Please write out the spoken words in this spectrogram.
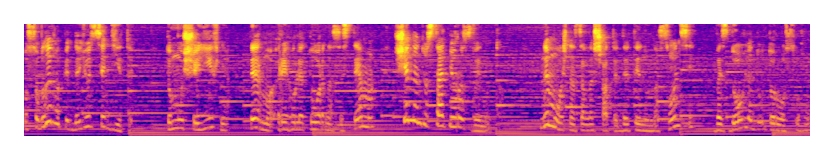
особливо піддаються діти, тому що їхня терморегуляторна система ще недостатньо розвинута. Не можна залишати дитину на сонці без догляду дорослого.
